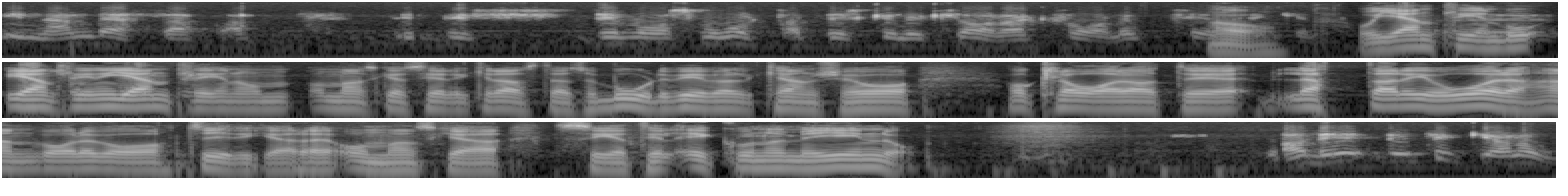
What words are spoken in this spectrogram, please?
innan dess att, att det, det, var svårt att vi skulle klara kvalet helt Ja. enkelt. Och egentligen, bo- egentligen, egentligen om, om man ska se det krasst så borde vi väl kanske ha, ha klarat det lättare i år än vad det var tidigare om man ska se till ekonomin då. Ja, det, det tycker jag nog.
